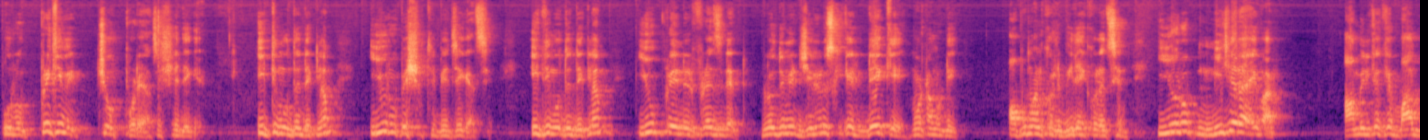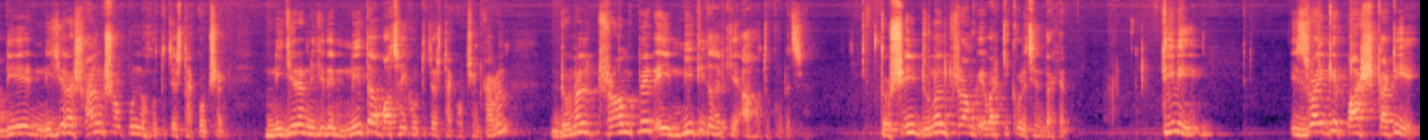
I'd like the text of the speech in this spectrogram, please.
পুরো পৃথিবীর চোখ পড়ে আছে সেদিকে। ইতিমধ্যে দেখলাম ইউরোপের সাথে বেঁচে গেছে। ইতিমধ্যে দেখলাম ইউক্রেনের প্রেসিডেন্ট ভ্লাদিমির জিলেনস্কিকে ডেকে মোটামুটি অপমান করে বিদায় করেছেন। ইউরোপ নিজেরা এবার আমেরিকাকে বাদ দিয়ে নিজেরা স্বয়ংসম্পূর্ণ হতে চেষ্টা করছেন। নিজেরা নিজেদের নেতা বাছাই করতে চেষ্টা করছেন। কারণ ডোনাল্ড ট্রাম্পের এই নীতি তাদেরকে আহত করেছে। তো সেই ডোনাল্ড ট্রাম্প এবার কি করেছেন দেখেন? তিনি ইসরায়েলকে পাশ কাটিয়ে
